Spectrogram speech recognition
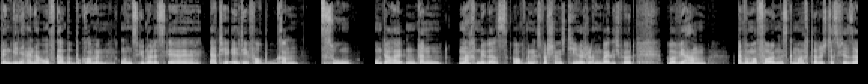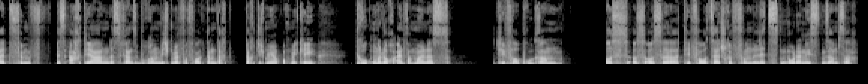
wenn wir eine Aufgabe bekommen, uns über das äh, RTL-TV-Programm zu unterhalten, dann machen wir das, auch wenn es wahrscheinlich tierisch langweilig wird. Aber wir haben einfach mal Folgendes gemacht, dadurch, dass wir seit fünf bis acht Jahren das Fernsehprogramm nicht mehr verfolgt haben, dacht, dachte ich mir, auch okay, drucken wir doch einfach mal das TV-Programm aus, aus, aus der TV-Zeitschrift vom letzten oder nächsten Samstag.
